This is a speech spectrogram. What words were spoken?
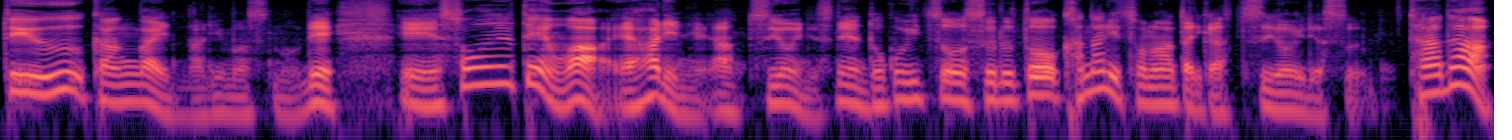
という考えになりますので、えそういう点はやはりねあ強いんですね。独立をするとかなりその辺りが強いです。ただ、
